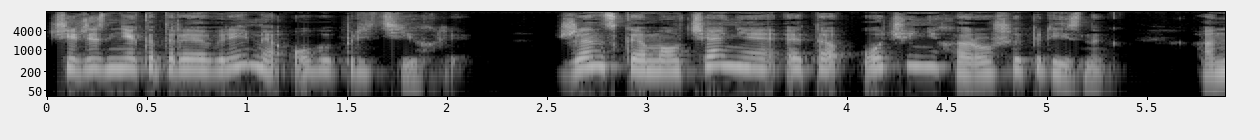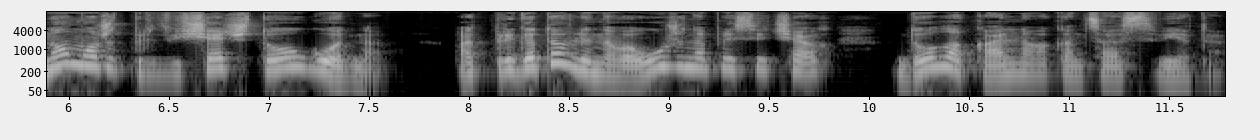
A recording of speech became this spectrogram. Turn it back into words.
Через некоторое время оба притихли. Женское молчание – это очень нехороший признак. Оно может предвещать что угодно, от приготовленного ужина при свечах до локального конца света.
